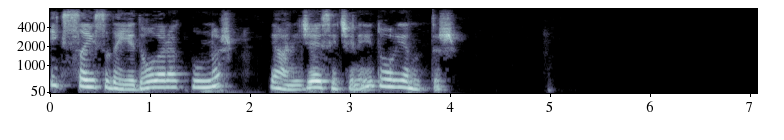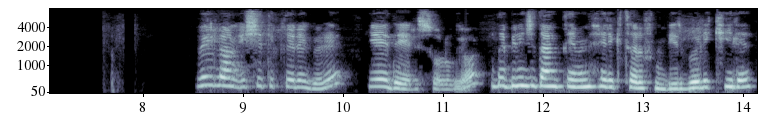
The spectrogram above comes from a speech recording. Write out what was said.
x sayısı da 7 olarak bulunur. Yani C seçeneği doğru yanıttır. Verilen eşitliklere göre y değeri soruluyor. Bu da birinci denklemin her iki tarafını 1 bölü 2 ile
